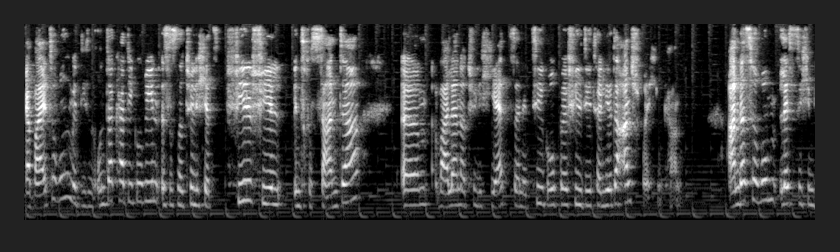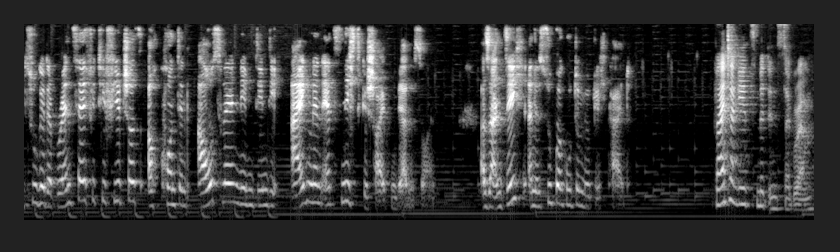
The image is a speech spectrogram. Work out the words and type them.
Erweiterung mit diesen Unterkategorien ist es natürlich jetzt viel, viel interessanter, ähm, weil er natürlich jetzt seine Zielgruppe viel detaillierter ansprechen kann. Andersherum lässt sich im Zuge der Brand Safety Features auch Content auswählen, neben dem die eigenen Ads nicht geschalten werden sollen. Also an sich eine super gute Möglichkeit. Weiter geht's mit Instagram.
